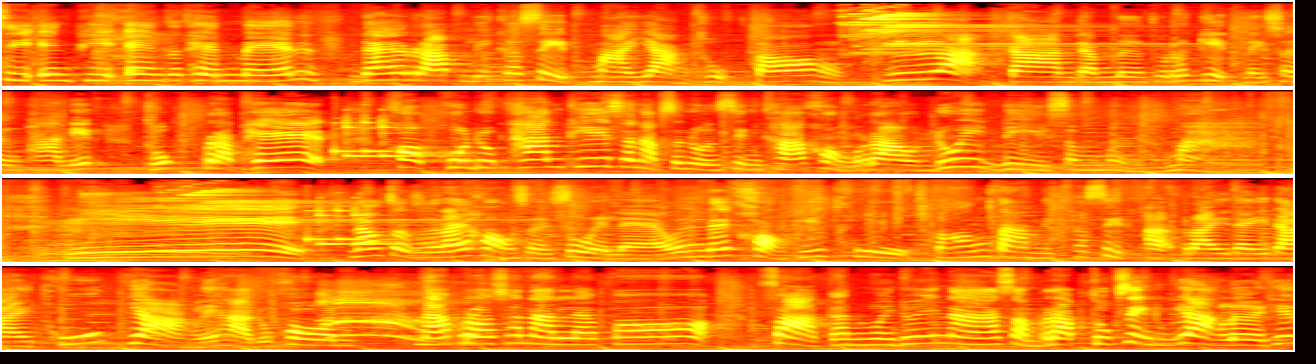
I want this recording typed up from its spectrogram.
CNP Entertainment ได้รับลิขสิทธิ์มาอย่างถูกต้อง เพื่อการดำเนินธุรกิจในเชิงพาณิชย์ทุกประเภท ขอบคุณทุกท่านที่สนับสนุนสินค้าของเราด้วยดีเสมอมานี่ นอกจากจะได้ของสวยๆแล้วยังได้ของที่ถูกต้องตามลิขสิทธิ์อะไรใด ๆ ทุกอย่างเลยค่ะทุกคนนะเพราะฉะนั้นแล้วก็ฝากกันไว้ด้วยนะสำหรับทุกสิ่งทุกอย่างเลยที่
